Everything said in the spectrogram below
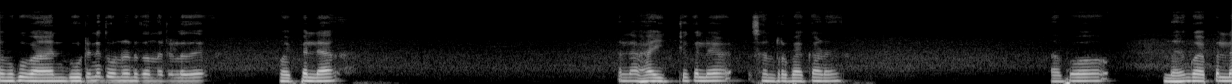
നമുക്ക് വാൻ ബൂട്ടിനെ തോന്നുന്നുണ്ട് തന്നിട്ടുള്ളത്. കുഴപ്പമില്ല. നല്ല ഹൈറ്റൊക്കെ അല്ല സെന്റർ ബാക്കാണ് അപ്പോൾ എന്നാലും കുഴപ്പമില്ല.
